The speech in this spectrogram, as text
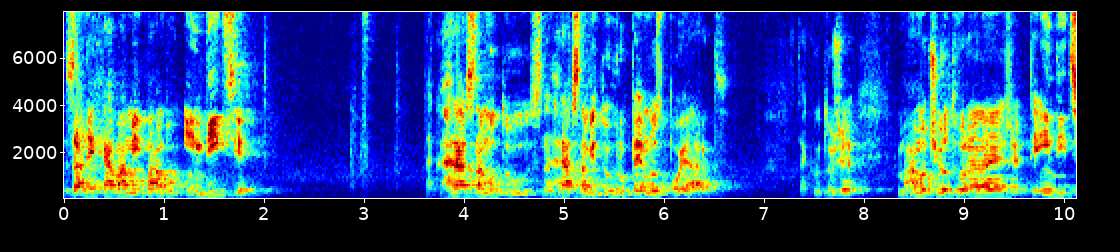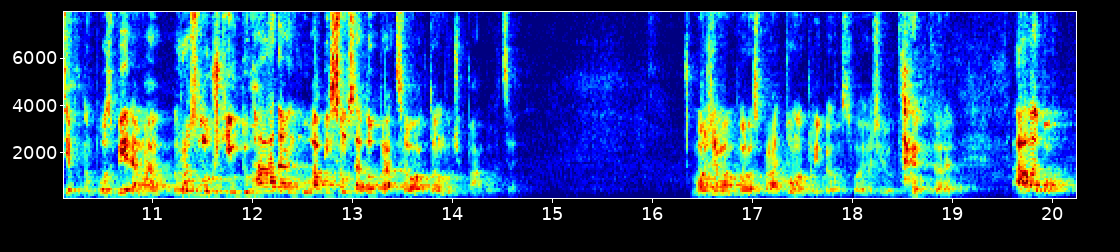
Zanecháva mi Pán Boh indície? Tak hrá sa, mu tú, hrá sa mi tú hru pevnosť bojard. Takú tu, že mám oči otvorené, že tie indície potom pozbieram a rozlúštím tú hádanku, aby som sa dopracoval k tomu, čo Pán Boh chce. Môžem vám porozprávať plno príbehov svojho života, ktoré... Alebo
